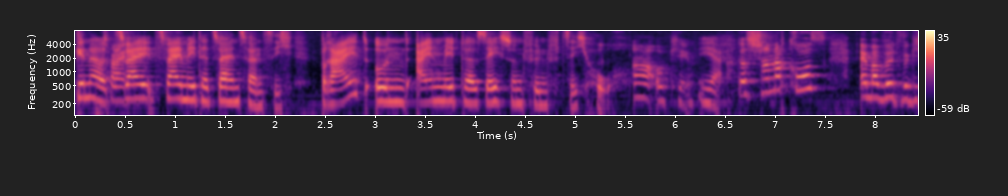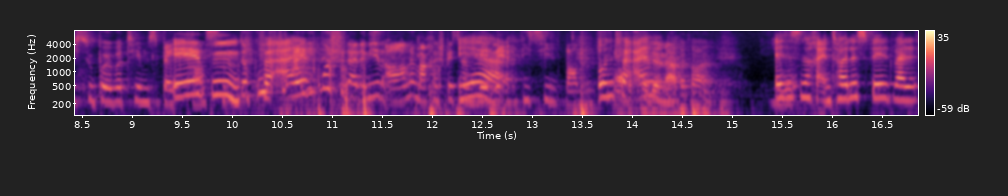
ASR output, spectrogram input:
Genau, zwei- 2,22 Meter 22 breit und 1,56 Meter hoch. Ah, okay. Ja. Das ist schon noch groß. Äh, man wird wirklich super über Tims Bett Eben. passen. Da Vor du, allem- eigentlich musst du deine Ahne machen, speziell Ja. wie, viel Wand. Und vor ja allem. Es ist noch ein tolles Bild, weil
